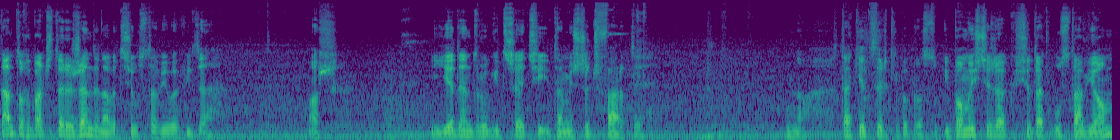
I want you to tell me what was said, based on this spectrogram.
Tam to chyba cztery rzędy nawet się ustawiły, widzę. Masz Jeden, drugi, trzeci i tam jeszcze czwarty. No, takie cyrki po prostu. I pomyślcie, że jak się tak ustawią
